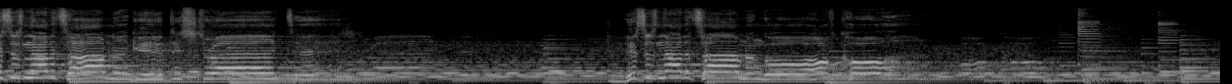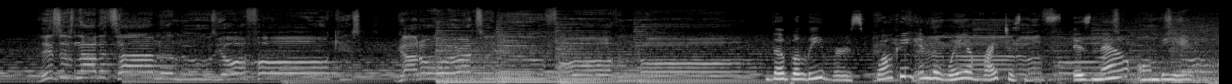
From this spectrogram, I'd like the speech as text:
This is not the time to get distracted. And this is not the time to go off course. This is not the time to lose your focus. Got a word to do for the Lord. The Believers Walking in the Way of Righteousness is now on the air.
